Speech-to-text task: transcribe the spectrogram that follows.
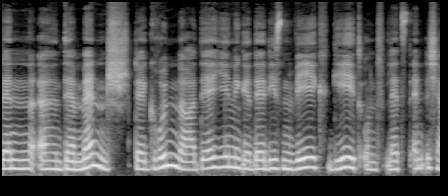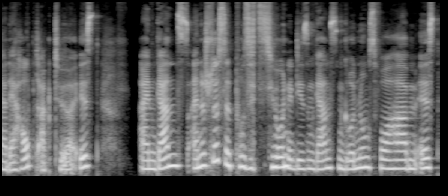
Denn äh, der Mensch, der Gründer, derjenige, der diesen Weg geht und letztendlich ja der Hauptakteur ist, ein ganz, eine Schlüsselposition in diesem ganzen Gründungsvorhaben ist.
